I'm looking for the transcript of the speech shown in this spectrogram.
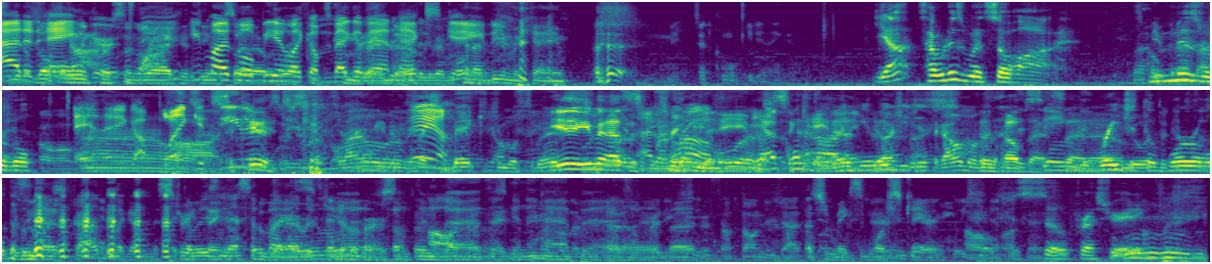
at an The only anchor. person reacted He might as well be in like a Mega Man Commando. X When a game. demon came. Yeah, that's how it is when it's so hot. You're miserable. Oh, And they ain't got blankets kid either. is just so Lá no Damn. flashback He even has his That's creepy rough. name, Yeah, Cicada. you Eu just- trauma vai Doesn't help that acontecer uh, Rage at the world. Like a mystery thing? Who vai got ser everything melhor. or something? Something Oh, bad is gonna happen. I don't know, but Don't do that. that should make it more scary. Oh, okay. It's so frustrating.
